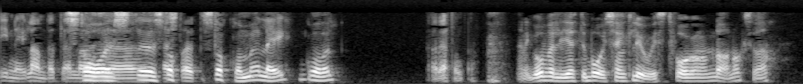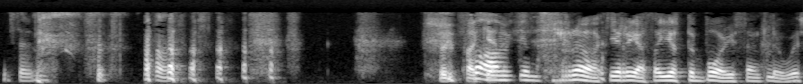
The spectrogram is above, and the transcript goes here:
inne i landet eller Stå, eh, st- Stock, österut. Stockholm, LA går väl? jag vet inte Men det går väl Göteborg, St. Louis två gånger om dagen också va? Visst är det så? Fullt Fan vilken trökig resa Göteborg, St. Louis.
